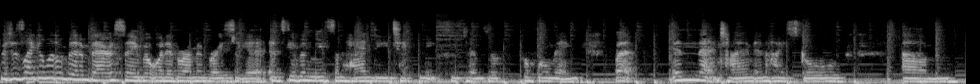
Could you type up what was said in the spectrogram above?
which is like a little bit embarrassing, but whatever. I'm embracing it. It's given me some handy techniques in terms of performing. But in that time in high school, um,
